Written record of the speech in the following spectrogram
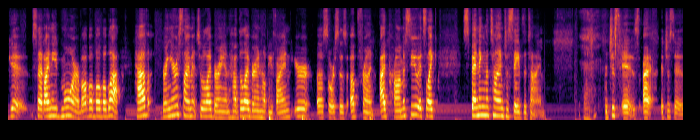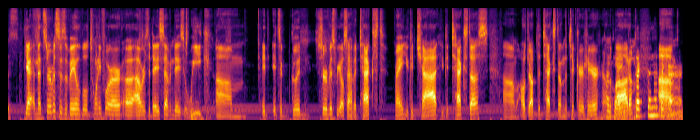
get, said I need more. Blah blah blah blah blah. Have bring your assignment to a librarian. Have the librarian help you find your uh, sources up front. I promise you, it's like spending the time to save the time. Mm-hmm. It just is. I. It just is. Yeah, and that service is available 24 uh, hours a day, seven days a week. Um, it, it's a good service. We also have a text right? You could chat, you could text us. Um, I'll drop the text on the ticker here on okay. the bottom. Text on the um, ticker. Um,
